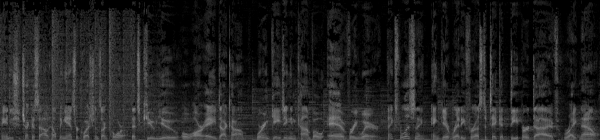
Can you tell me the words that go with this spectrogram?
and you should check us out helping answer questions on Quora. That's Q U O R A.com. We're engaging in convo everywhere. Thanks for listening, and get ready for us to take a deeper dive right now.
